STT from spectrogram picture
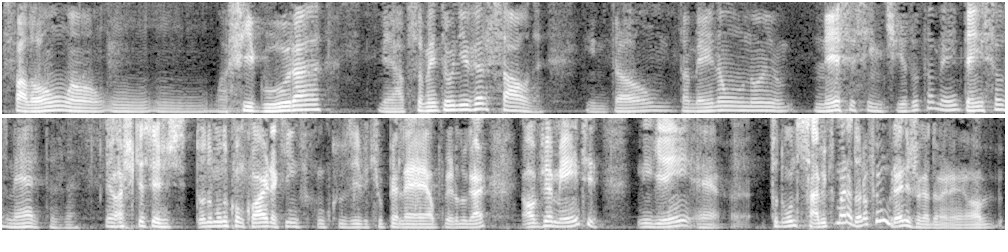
você falou, uma, um- um- uma figura é, absolutamente universal, né? Então, também não, não, nesse sentido, também tem seus méritos, né? Eu acho que assim, gente, todo mundo concorda aqui, inclusive, que o Pelé é o primeiro lugar. Obviamente, ninguém. é, todo mundo sabe que o Maradona foi um grande jogador, né? Óbvio.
